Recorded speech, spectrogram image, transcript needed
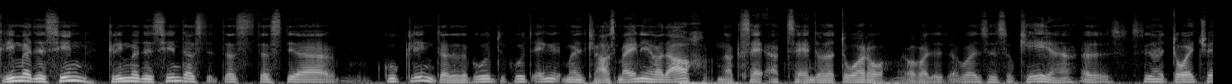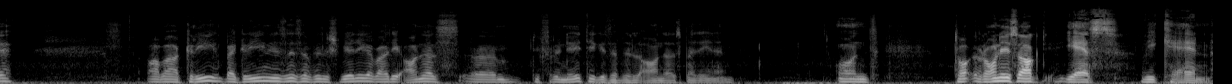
kriegen wir das hin, kriegen wir das hin, dass, dass, dass der gut klingt, also gut, gut Englisch. Mein Klaus Meini hat auch einen Akzent oder Toro, aber das, aber das ist okay, ja? also das sind halt Deutsche. Aber bei Griechen ist es ein bisschen schwieriger, weil die anders, ähm, die Phrenetik ist ein bisschen anders bei denen. Und Ronny sagt, yes, we can.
